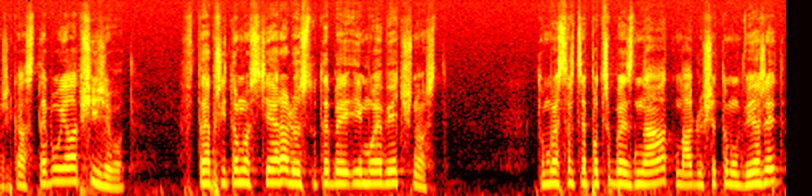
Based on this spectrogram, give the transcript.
Říká, s tebou je lepší život. V té přítomnosti je radost, u tebe je i moje věčnost. To moje srdce potřebuje znát, má duše tomu věřit,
